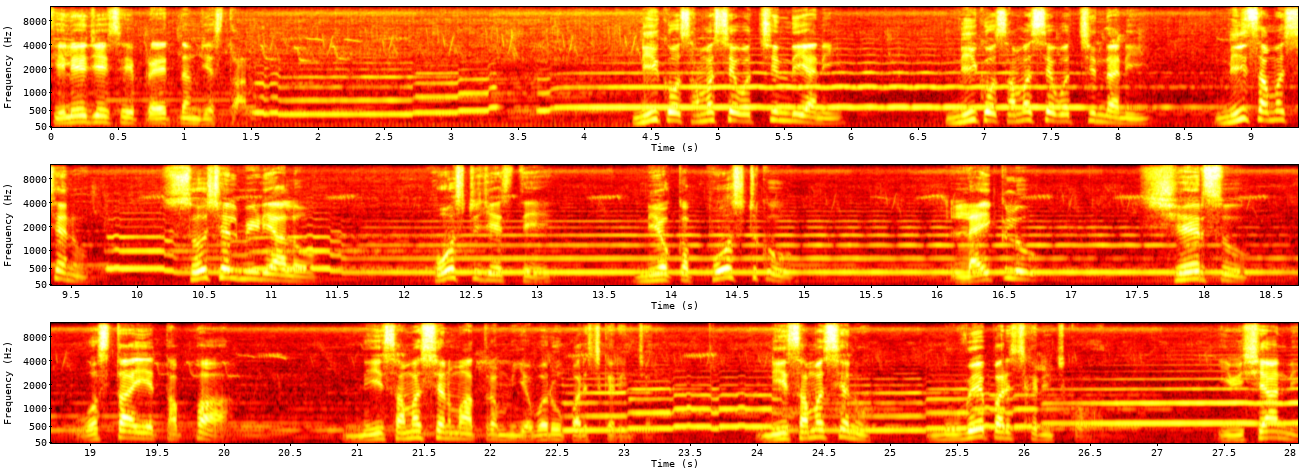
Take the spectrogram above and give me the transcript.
తెలియజేసే ప్రయత్నం చేస్తాను. నీకో సమస్య వచ్చింది అని నీకో సమస్య వచ్చిందని నీ సమస్యను సోషల్ మీడియాలో పోస్ట్ చేస్తే నీ యొక్క పోస్టుకు లైక్లు షేర్స్ వస్తాయే తప్ప నీ సమస్యను మాత్రం ఎవరూ పరిష్కరించరు. నీ సమస్యను నువ్వే పరిష్కరించుకోవాలి. ఈ విషయాన్ని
